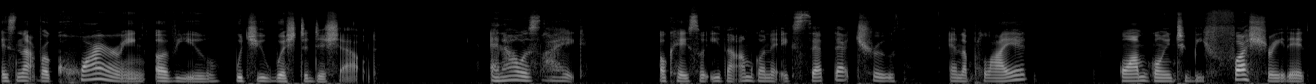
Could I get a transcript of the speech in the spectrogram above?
is not requiring of you what you wish to dish out. And I was like, okay, so either I'm going to accept that truth and apply it, or I'm going to be frustrated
